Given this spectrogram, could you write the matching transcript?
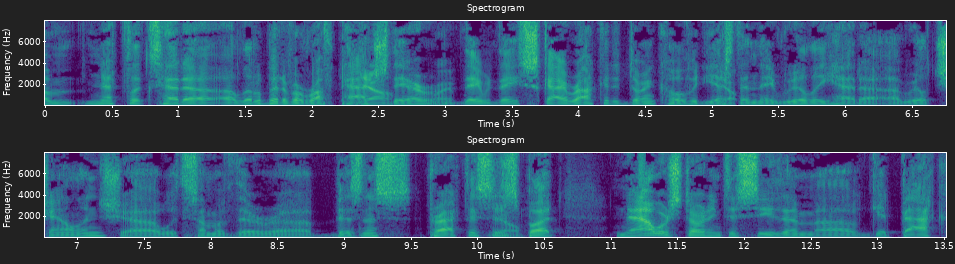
um, Netflix had a, a little bit of a rough patch Yeah, there. right. They they skyrocketed during COVID. Yes, Yep. then they really had a, a real challenge uh, with some of their uh, business practices. Yeah. But now we're starting to see them uh, get back.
